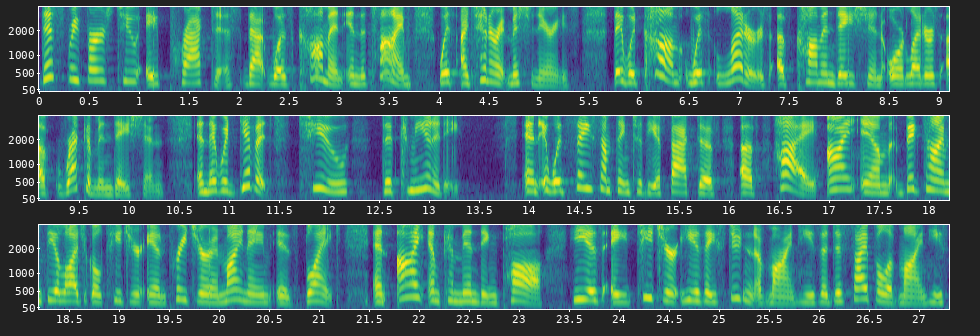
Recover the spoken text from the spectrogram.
this refers to a practice that was common in the time with itinerant missionaries. They would come with letters of commendation or letters of recommendation, and they would give it to the community. And it would say something to the effect of, of Hi, I am big time theological teacher and preacher, and my name is blank. And I am commending Paul. He is a teacher, he is a student of mine, he's a disciple of mine, he's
